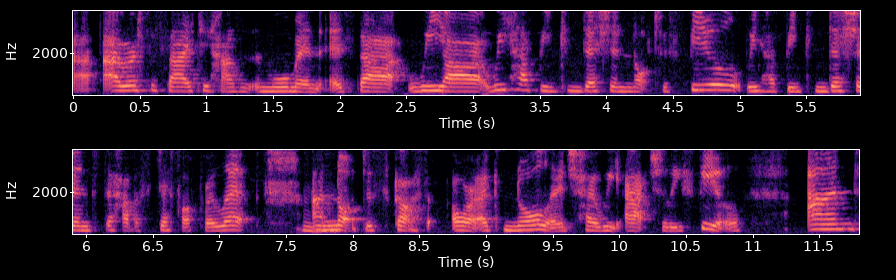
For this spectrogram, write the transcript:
our society has at the moment is that we are we have been conditioned not to feel, we have been conditioned to have a stiff upper lip mm-hmm. and not discuss or acknowledge how we actually feel. And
